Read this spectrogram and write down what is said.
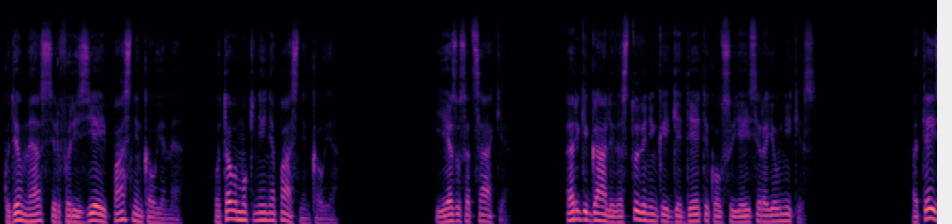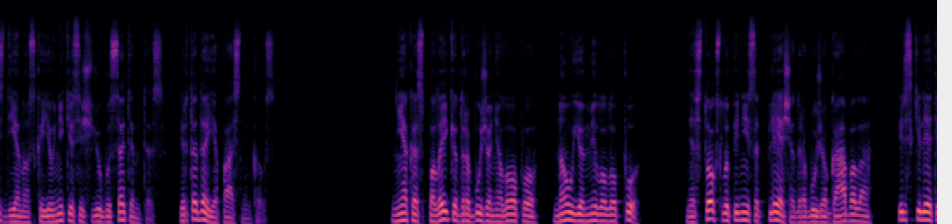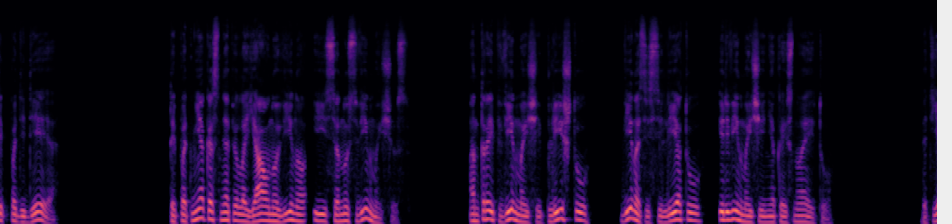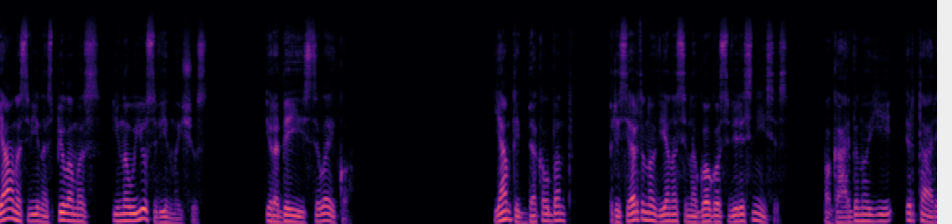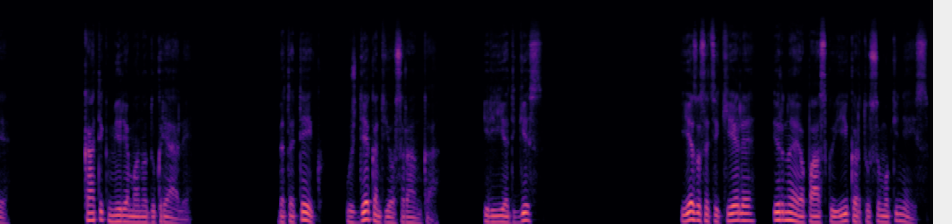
kodėl mes ir fariziejai pasninkaujame, o tavo mokiniai nepasninkauja. Jėzus atsakė, argi gali vestuvininkai gedėti, kol su jais yra jaunikis? Ateis dienos, kai jaunikis iš jų bus atimtas ir tada jie pasninkaus. Niekas palaikio drabužio nelopo naujo milo lopu, nes toks lupinys atplėšia drabužio gabalą ir skylė tik padidėja. Taip pat niekas nepila jauno vyno į senus vynmaišius. Antraip vynmaišiai plyštų, vynas įsilietų ir vynmaišiai niekais nueitų. Bet jaunas vynas pilamas į naujus vynmaišius ir abiejai įsilaiko. Jam taip bekalbant, prisertino vienas sinagogos vyresnysis pagarbino jį ir tarė, ką tik mirė mano dukrelė. Bet ateik, uždėk ant jos ranką ir jį atgis. Jėzus atsikėlė ir nuėjo paskui jį kartu su mokiniais.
